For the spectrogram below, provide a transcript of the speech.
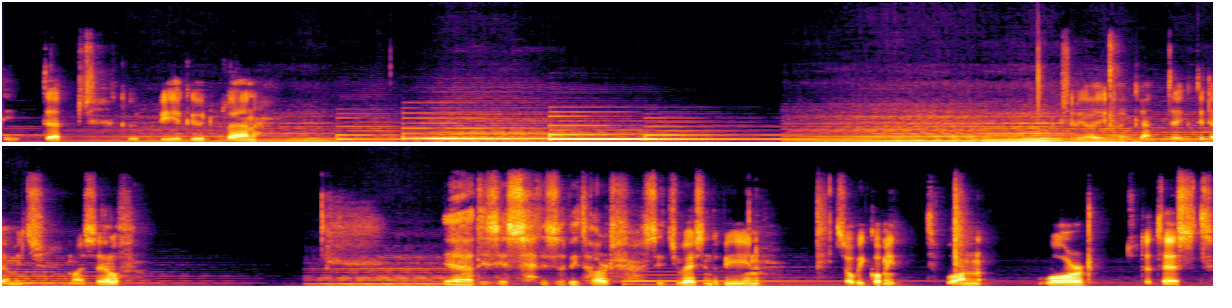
think that could be a good plan. Actually, I, I can't take the damage myself. Yeah, this is this is a bit hard situation to be in. So we commit one ward to the test.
